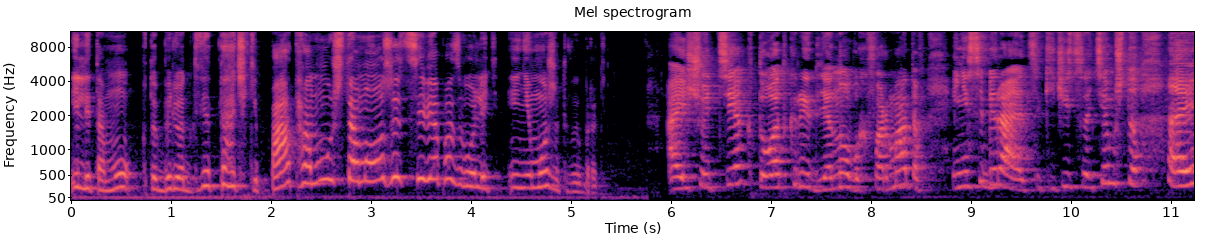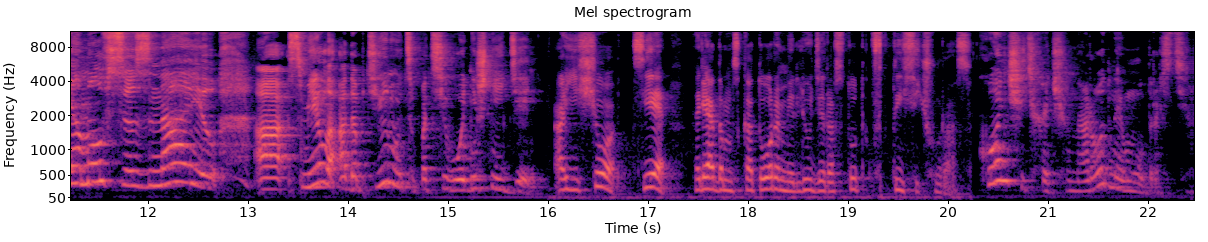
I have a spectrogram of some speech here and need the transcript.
Или тому, кто берет две тачки, потому что может себе позволить и не может выбрать а еще те, кто открыт для новых форматов и не собирается кичиться тем, что а я, мол, все знаю, а смело адаптируются под сегодняшний день. А еще те, рядом с которыми люди растут в тысячу раз. Кончить хочу народной мудростью.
